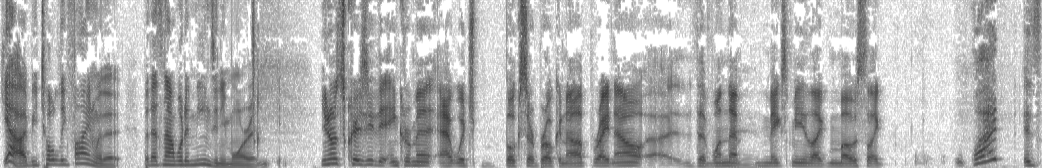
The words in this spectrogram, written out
yeah, I'd be totally fine with it. But that's not what it means anymore. It- You know what's crazy? The increment at which books are broken up right now. Uh, the one that makes me like most like, what is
